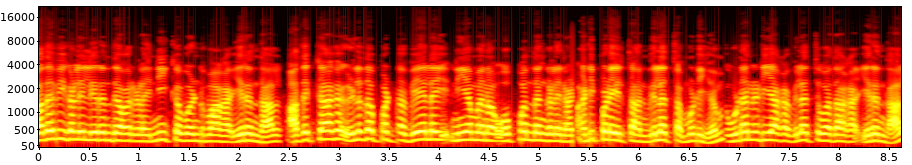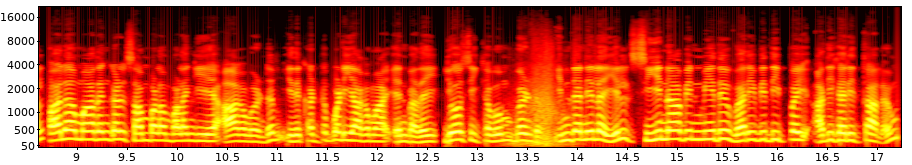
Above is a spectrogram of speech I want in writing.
பதவிகளில் இருந்து அவர்களை நீக்க வேண்டுமாக இருந்தால் அதற்காக எழுதப்பட்ட வேலை நியமன ஒப்பந்தங்களின் அடிப்படையில் தான் விலத்த முடியும். உடனடியாக விலத்துவதாக இருந்தால் பல மாதங்கள் சம்பளம் வழங்கியே ஆக வேண்டும். இது கட்டுப்படியாகுமா என்பதை யோசிக்கவும் வேண்டும். இந்த நிலையில் சீனாவின் மீது வரி விதிப்பை அதிகரித்தாலும்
